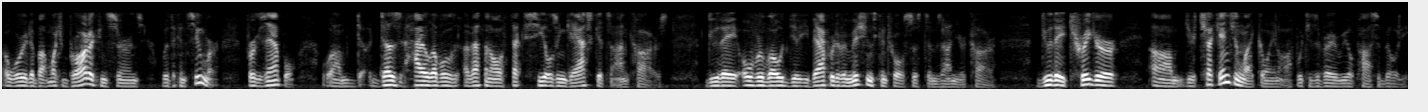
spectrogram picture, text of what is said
are worried about much broader concerns with the consumer. For example, um, d- does higher levels of ethanol affect seals and gaskets on cars? Do they overload the evaporative emissions control systems on your car? Do they trigger um, your check engine light going off, which is a very real possibility?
